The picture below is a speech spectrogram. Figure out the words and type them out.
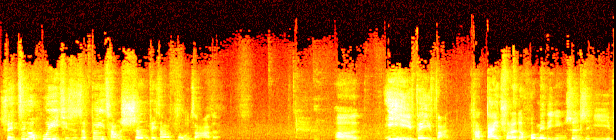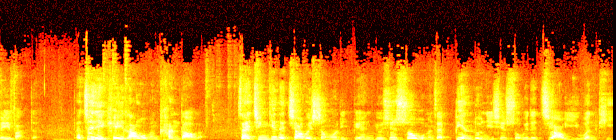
所以这个会议其实是非常深、非常复杂的，呃，意义非凡。它带出来的后面的引申是意义非凡的。那这里可以让我们看到了，在今天的教会生活里边，有些时候我们在辩论一些所谓的教义问题。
